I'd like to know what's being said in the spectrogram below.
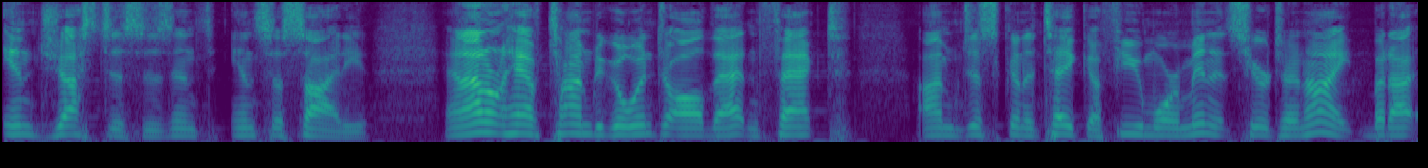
injustices in, in society. And I don't have time to go into all that. In fact, I'm just going to take a few more minutes here tonight, but, I,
